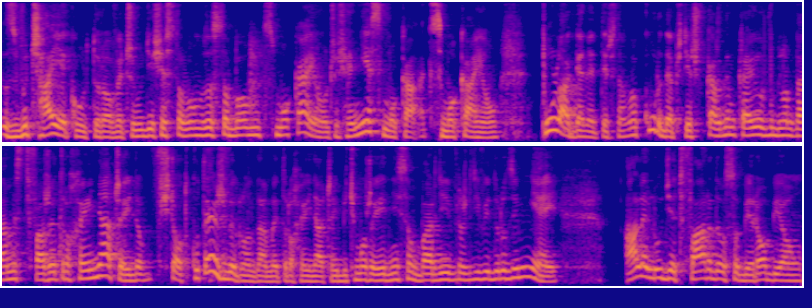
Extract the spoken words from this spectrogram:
zwyczaje kulturowe, czy ludzie się z tobą, ze sobą smokają, czy się nie smoka, smokają, pula genetyczna, no kurde, przecież w każdym kraju wyglądamy z twarzy trochę inaczej, no w środku też wyglądamy trochę inaczej, być może jedni są bardziej wrażliwi, drudzy mniej ale ludzie twardo sobie robią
